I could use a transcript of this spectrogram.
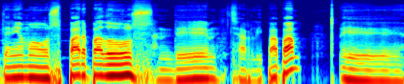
Teníamos Párpados de Charlie Papa, eh,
